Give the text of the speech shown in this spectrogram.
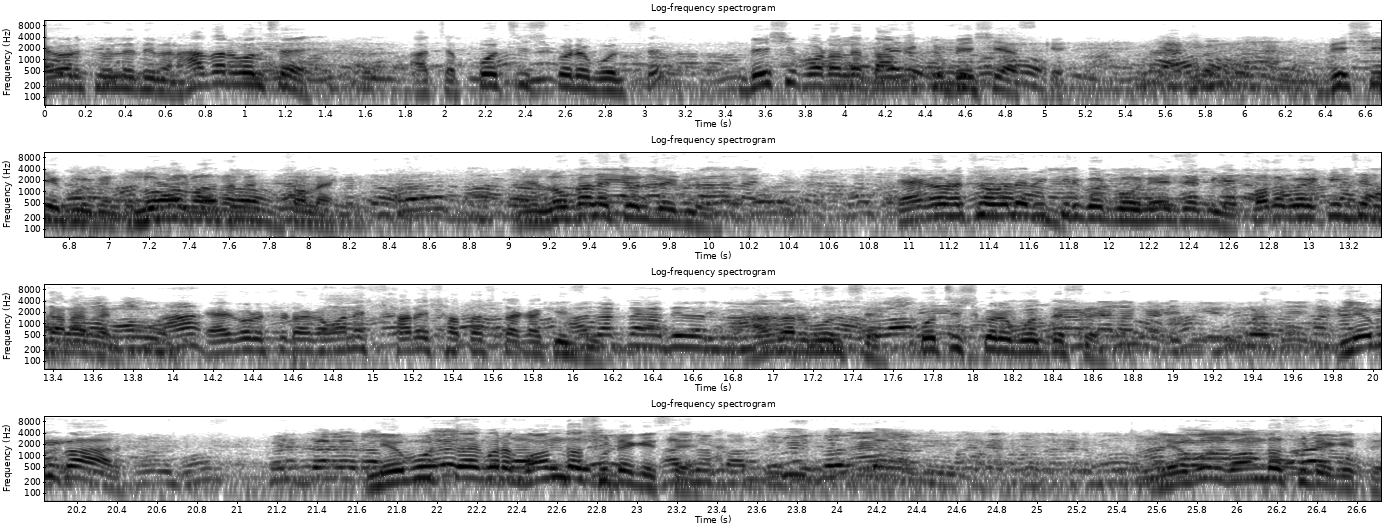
এগারোশো হলে দিবেন। হাজার বলছে? আচ্ছা পঁচিশ করে বলছে। দেশি পটলের দাম একটু বেশি আজকে। দেশি এগুলো কিন্তু লোকাল বাজারে চলে লোকালে চলবে এগুলো। এগারোশো হলে বিক্রি করব উনি যেগুলো কত করে কিনছেন জানাবেন? এগারোশো টাকা মানে সাড়ে সাতাশ টাকা কেজি। হাজার বলছে, পঁচিশ করে বলতেছে। লেবু কার? লেবুর তো একবারে গন্ধ ছুটে গেছে। লেবুর গন্ধ ছুটে গেছে।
